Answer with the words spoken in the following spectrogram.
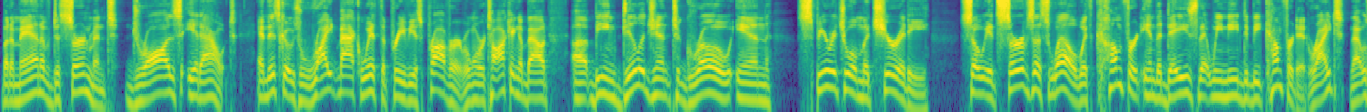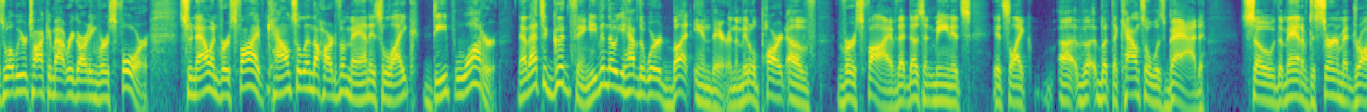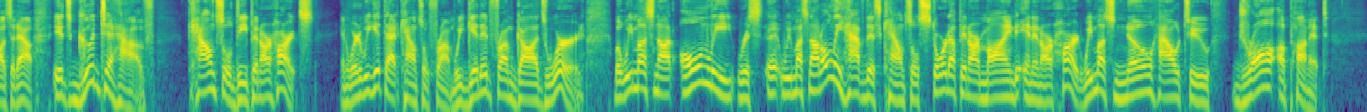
but a man of discernment draws it out. And this goes right back with the previous proverb. When we're talking about uh, being diligent to grow in spiritual maturity, so it serves us well with comfort in the days that we need to be comforted, right? That was what we were talking about regarding verse 4. So now in verse 5, counsel in the heart of a man is like deep water. Now that's a good thing, even though you have the word but in there in the middle part of verse 5. That doesn't mean it's it's like uh, but the counsel was bad. So the man of discernment draws it out. It's good to have counsel deep in our hearts. And where do we get that counsel from? We get it from God's word. But we must not only uh, we must not only have this counsel stored up in our mind and in our heart. We must know how to draw upon it.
